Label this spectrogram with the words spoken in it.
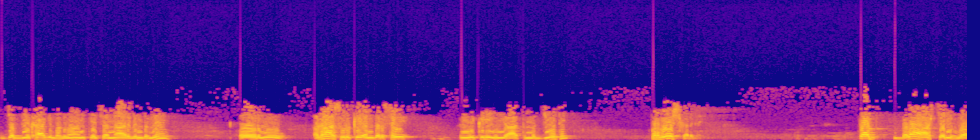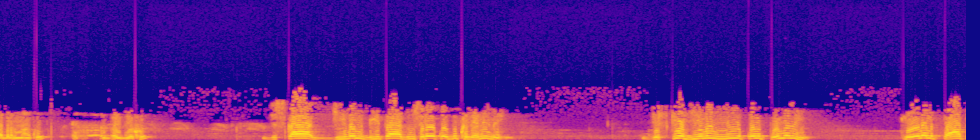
जब देखा कि भगवान के चरणार विंद में और वो अघासुर के अंदर से निकली हुई आत्मज्योति प्रवेश कर गई। तब बड़ा आश्चर्य हुआ ब्रह्मा को कि भाई देखो, जिसका जीवन बीता दूसरे को दुख देने में ही जिसके जीवन में कोई पुण्य नहीं, केवल पाप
